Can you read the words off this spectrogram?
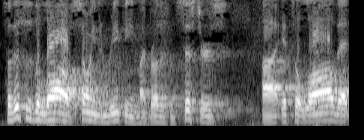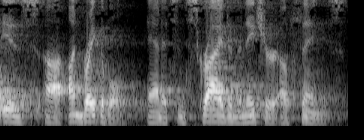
So this is the law of sowing and reaping, my brothers and sisters. Uh, it's a law that is uh, unbreakable and it's inscribed in the nature of things.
